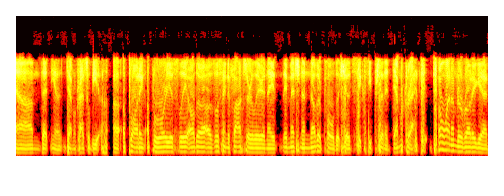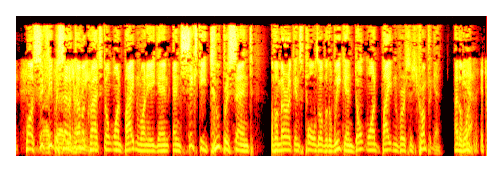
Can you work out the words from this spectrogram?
Um, that you know Democrats will be uh, uh, applauding uproariously. Although I was listening to Fox earlier, and they they mentioned another poll that showed 60% of Democrats don't want him to run again. Well, 60% but, uh, of Democrats running. don't want Biden running again, and 62% of Americans polled over the weekend don't want Biden versus Trump again. Either yeah, one. it's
